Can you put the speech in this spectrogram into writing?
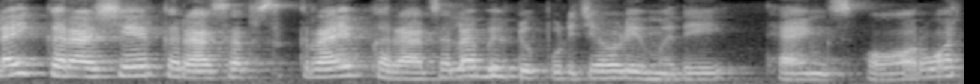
लाईक करा शेअर करा सबस्क्राईब करा. चला भेटू पुढच्या व्हिडिओमध्ये. थँक्स फॉर वॉचिंग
